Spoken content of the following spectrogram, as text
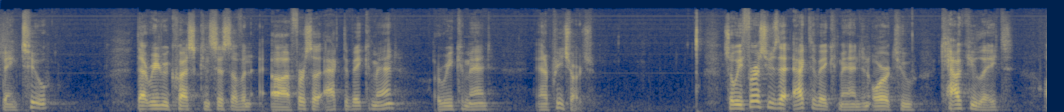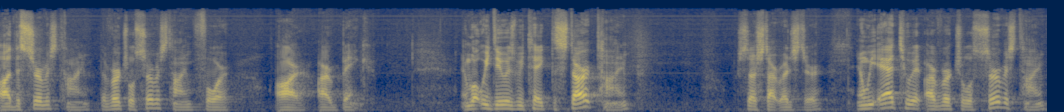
bank 2. That read request consists of an, uh, first an activate command, a read command, and a precharge. So we first use that activate command in order to calculate uh, the service time, the virtual service time for our, our bank. And what we do is we take the start time, start register, and we add to it our virtual service time,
